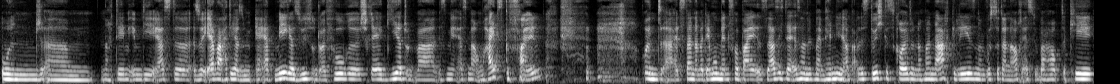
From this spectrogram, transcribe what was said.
Und ähm, nachdem eben die erste, also er war, hatte ja so, er hat mega süß und euphorisch reagiert und war, ist mir erstmal um den Hals gefallen. Und äh, als dann aber der Moment vorbei ist, saß ich da erstmal mit meinem Handy, habe alles durchgescrollt und nochmal nachgelesen und wusste dann auch erst überhaupt, okay,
